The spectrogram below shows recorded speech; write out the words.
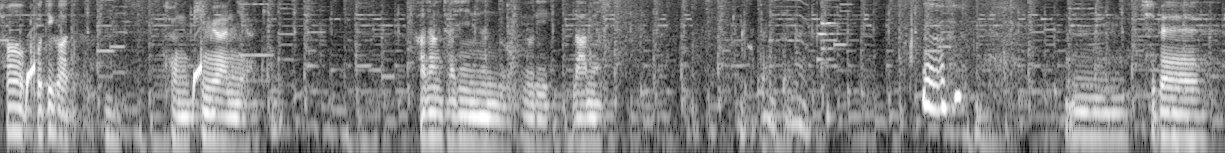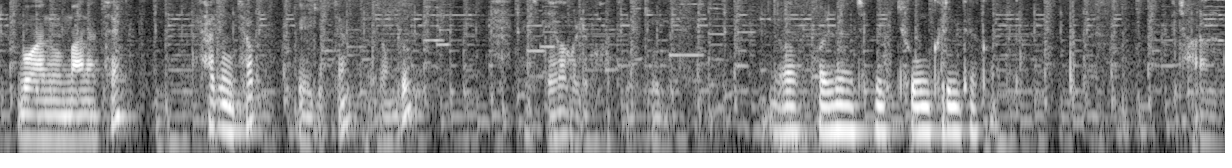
저 보디가드. 전 기묘한 이야기. 가장 자신 있는 요리 라면. 이거 빼면 끝나겠다. 음, 집에 모아놓은 만화책, 사진첩, 일기장 이 정도? 왠지 내가 걸릴 것 같은 느낌이 들어요. 너 벌면 재미 좋은 그림 될 것 같다. 잘하는 거야.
